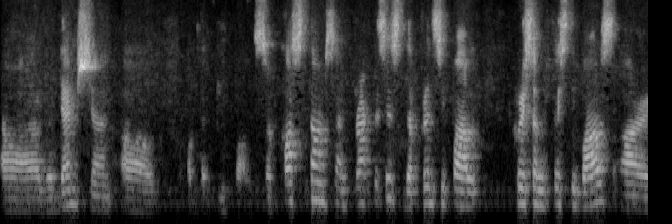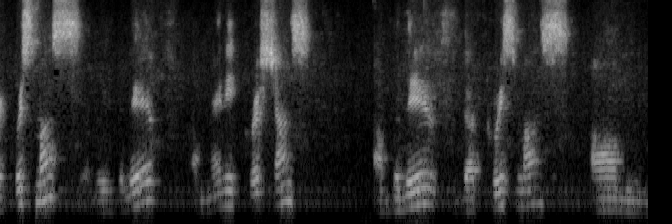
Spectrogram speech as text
uh, redemption of, of the people. So customs and practices, the principal Christian festivals are Christmas. We believe uh, many Christians uh, believe that Christmas um,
